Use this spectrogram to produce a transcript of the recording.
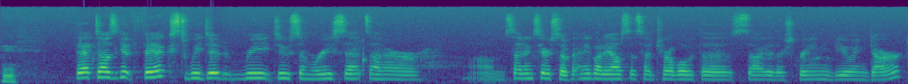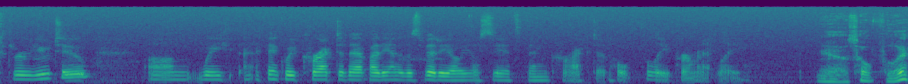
Hmm. that does get fixed. We did redo some resets on our um, settings here. So if anybody else has had trouble with the side of their screen viewing dark through YouTube, um, we I think we've corrected that. By the end of this video, you'll see it's been corrected, hopefully permanently. Yes, hopefully.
